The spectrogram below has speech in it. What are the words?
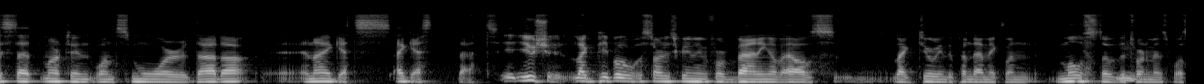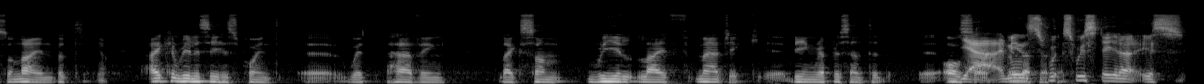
is that martin wants more data and i guess i guess that you should like people started screaming for banning of elves like during the pandemic when most of the tournaments was online but Yeah. I can really see his point uh, with having like some real life magic uh, being represented uh, also yeah. I mean, meta. Swiss data is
